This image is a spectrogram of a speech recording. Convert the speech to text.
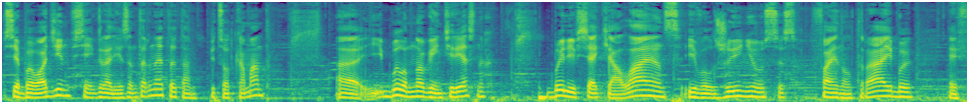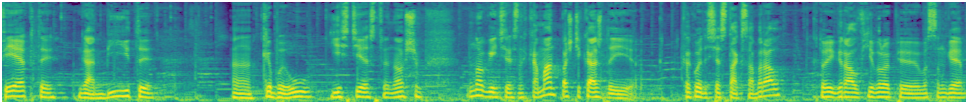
Все БО1, все играли из интернета, там 500 команд. А, и было много интересных. Были всякие Alliance, Evil Geniuses, Final Tribe, эффекты, гамбиты, а, КБУ, естественно. В общем, много интересных команд. Почти каждый какой-то себе стак собрал, кто играл в Европе, в СНГ.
